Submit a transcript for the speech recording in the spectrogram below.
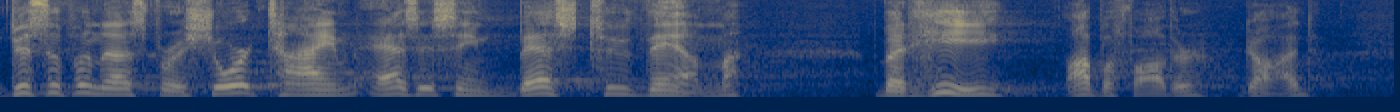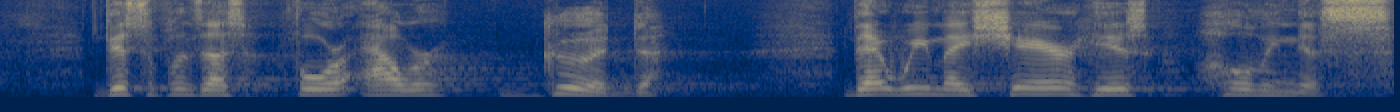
discipline us for a short time as it seemed best to them, but he, Abba Father, God, disciplines us for our good, that we may share his holiness.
